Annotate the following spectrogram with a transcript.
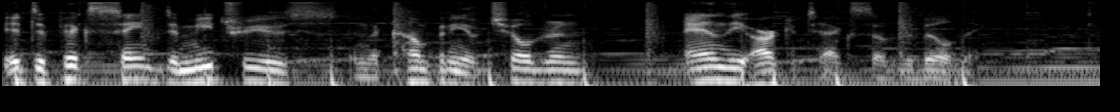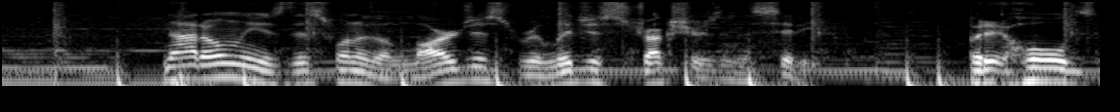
It depicts St. Demetrius in the company of children and the architects of the building. Not only is this one of the largest religious structures in the city, but it holds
